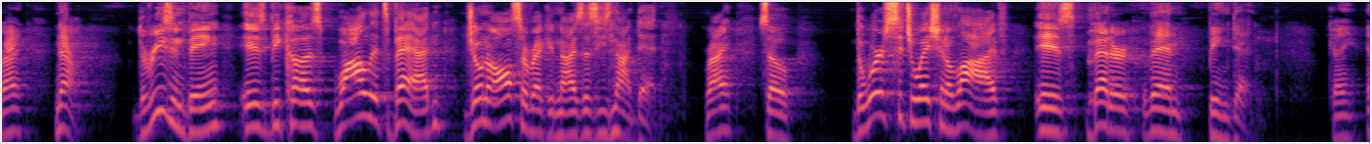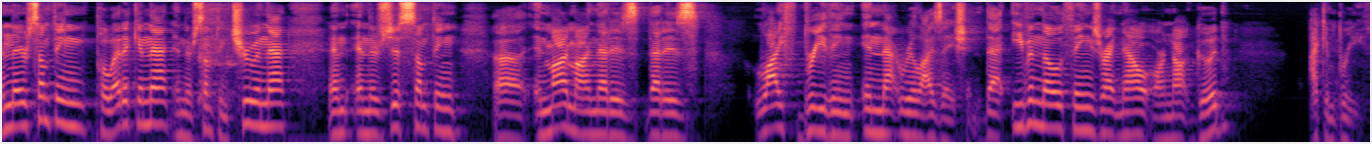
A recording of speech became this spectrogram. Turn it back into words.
Right? Now, the reason being is because while it's bad, Jonah also recognizes he's not dead. Right? So the worst situation alive is better than being dead. Okay? And there's something poetic in that, and there's something true in that, and, and there's just something uh, in my mind that is, that is life breathing in that realization that even though things right now are not good, I can breathe.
